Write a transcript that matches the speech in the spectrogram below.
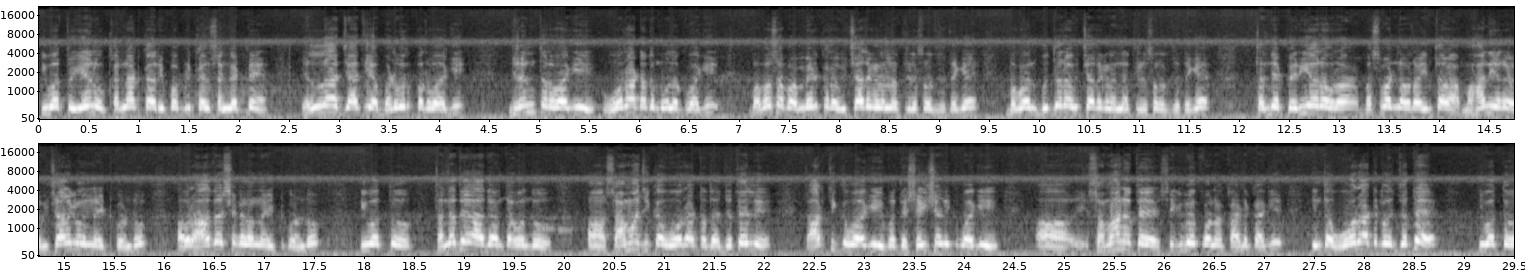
ಇವತ್ತು ಏನು ಕರ್ನಾಟಕ ರಿಪಬ್ಲಿಕನ್ ಸಂಘಟನೆ ಎಲ್ಲ ಜಾತಿಯ ಬಡವರ ಪರವಾಗಿ ನಿರಂತರವಾಗಿ ಹೋರಾಟದ ಮೂಲಕವಾಗಿ ಬಾಬಾ ಸಾಹೇಬ್ ಅಂಬೇಡ್ಕರ್ ವಿಚಾರಗಳನ್ನು ತಿಳಿಸೋದ್ರ ಜೊತೆಗೆ, ಭಗವಾನ್ ಬುದ್ಧರ ವಿಚಾರಗಳನ್ನು ತಿಳಿಸೋದ್ರ ಜೊತೆಗೆ, ತಂದೆ ಪೆರಿಯರವರ ಬಸವಣ್ಣವರ ಇಂಥ ಮಹನೀಯರ ವಿಚಾರಗಳನ್ನು ಇಟ್ಕೊಂಡು, ಅವರ ಆದರ್ಶಗಳನ್ನು ಇಟ್ಟುಕೊಂಡು ಇವತ್ತು ತನ್ನದೇ ಆದಂತಹ ಒಂದು ಸಾಮಾಜಿಕ ಹೋರಾಟದ ಜೊತೆಯಲ್ಲಿ ಆರ್ಥಿಕವಾಗಿ ಮತ್ತು ಶೈಕ್ಷಣಿಕವಾಗಿ ಸಮಾನತೆ ಸಿಗಬೇಕು ಅನ್ನೋ ಕಾರಣಕ್ಕಾಗಿ ಇಂಥ ಹೋರಾಟಗಳ ಜೊತೆ ಇವತ್ತು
